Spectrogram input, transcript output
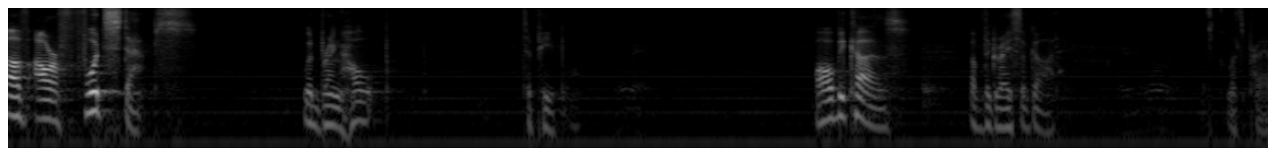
of our footsteps would bring hope to people all because of the grace of God. Let's pray.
